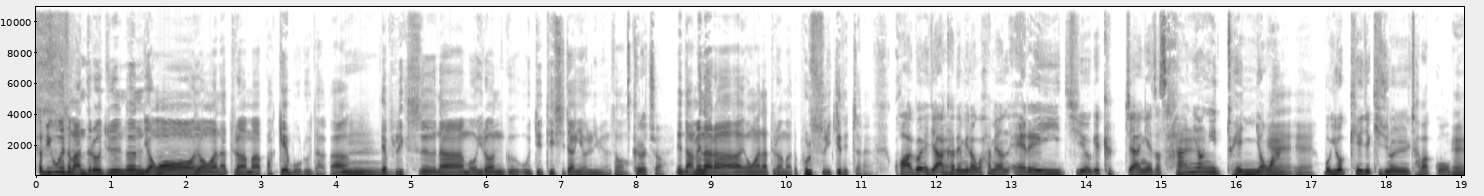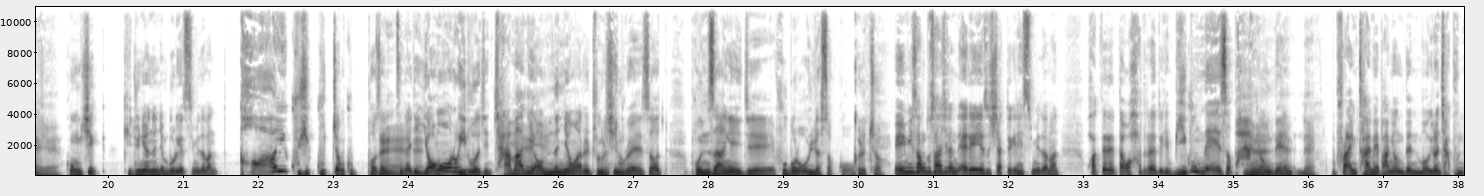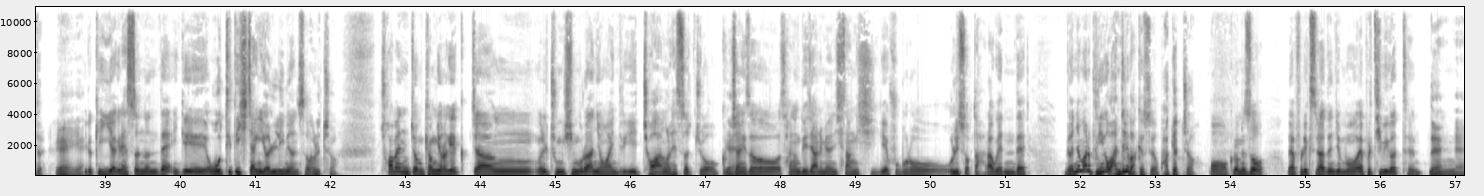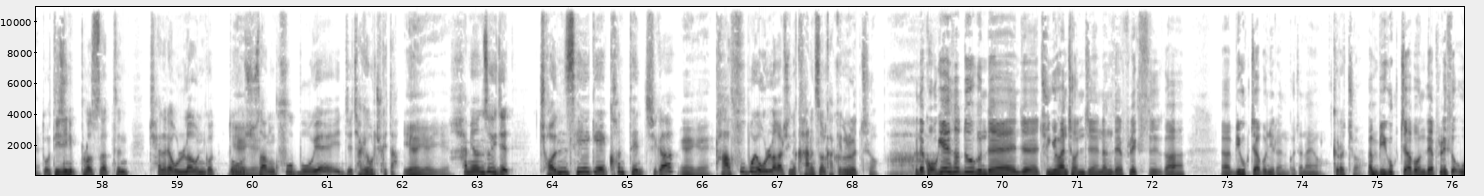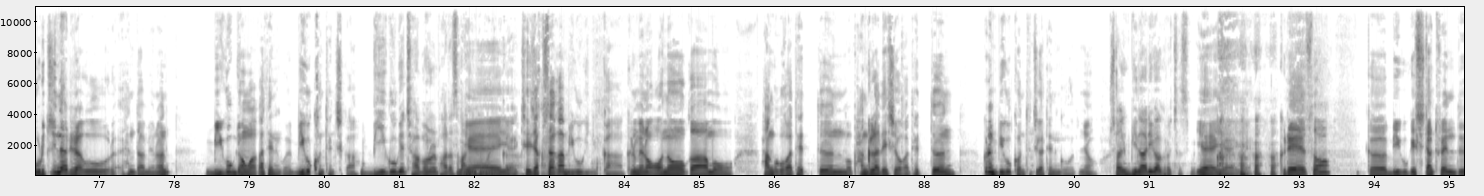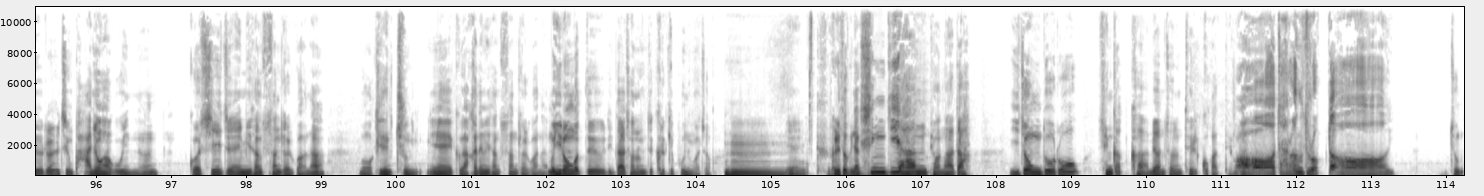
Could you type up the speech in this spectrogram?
미국에서 만들어주는 영어 영화나 드라마밖에 모르다가 음. 넷플릭스나 뭐 이런 그 OTT 시장이 열리면서 그렇죠. 남의 나라 영화나 드라마도 볼 수 있게 됐잖아요. 과거에 이제 네. 아카데미라고 하면 LA 지역의 극장에서 상영이 네. 된 영화 네, 네. 뭐 이렇게 이제 기준을 잡았고 네, 공식 기준이었는지 모르겠습니다만 거의 99.9%가 네, 이제 네. 영어로 이루어진 자막이 네. 없는 영화를 중심으로 그렇죠. 해서 본상에 이제 후보로 올렸었고. 그렇죠. 에이미상도 사실은 LA에서 시작되긴 했습니다만 확대됐다고 하더라도 이게 미국 내에서 방영된 네, 네, 네. 뭐 프라임 타임에 방영된 뭐 이런 작품들 예, 예. 이렇게 이야기를 했었는데 이게 OTT 시장이 열리면서 그렇죠. 처음엔 좀 격렬하게 극장을 중심으로 한 영화인들이 저항을 했었죠. 극장에서 네. 상영되지 않으면 시상식의 후보로 올릴 수 없다라고 했는데 몇 년 만에 분위기가 완전히 바뀌었어요. 바뀌었죠. 어, 그러면서 넷플릭스라든지 뭐 애플 TV 같은 네, 음, 네. 또 디즈니 플러스 같은 채널에 올라온 것도 예, 예. 수상 후보에 이제 자격을 주겠다. 예, 예, 예. 하면서 이제 전 세계 컨텐츠가. 다 후보에 올라갈 수 있는 가능성을 갖게 돼요. 그렇죠. 아. 근데 거기에서도 근데 이제 중요한 전제는 넷플릭스가 미국 자본이라는 거잖아요. 그렇죠. 미국 자본, 넷플릭스 오리지널이라고 한다면은 미국 영화가 되는 거예요. 미국 콘텐츠가. 미국의 자본을 받아서 만든 예, 거니까. 예. 제작사가 아. 미국이니까. 그러면 언어가 뭐 한국어가 됐든 뭐 방글라데시어가 됐든 그런 미국 콘텐츠가 되는 거거든요. 사실 미나리가 그렇지 않습니까? 예, 예, 예. 그래서 그 미국의 시장 트렌드를 지금 반영하고 있는 것이 이제 에미상 수상 결과나 뭐 기생충의 그 아카데미상 수상 결과나 뭐 이런 것들이다 저는 이제 그렇게 보는 거죠. 음. 예. 그렇구나. 그래서 그냥 신기한 변화다. 이 정도로 생각하면 저는 될 것 같아요. 아, 자랑스럽다. 좀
